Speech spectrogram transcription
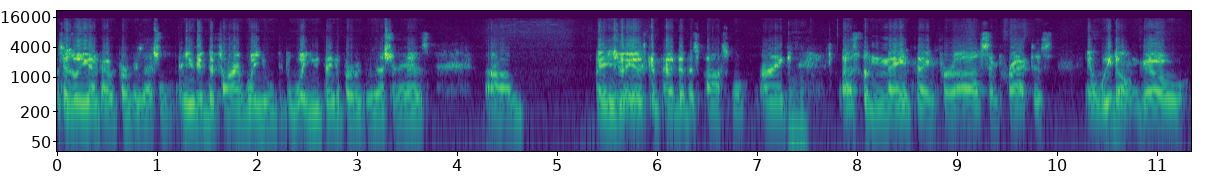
essentially you got to have a perfect possession and you can define what you what you think a perfect possession is. Um, and you just make it as competitive as possible. I think mm-hmm. that's the main thing for us in practice. And we don't go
